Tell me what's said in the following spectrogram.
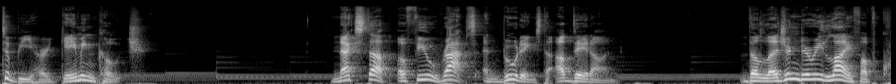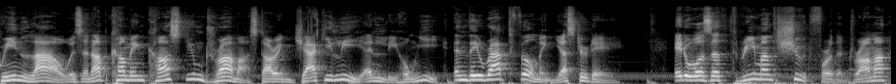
to be her gaming coach. Next up, a few wraps and bootings to update on. The Legendary Life of Queen Lao is an upcoming costume drama starring Jackie Lee and Li Hongyi, and they wrapped filming yesterday. It was a three month shoot for the drama,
